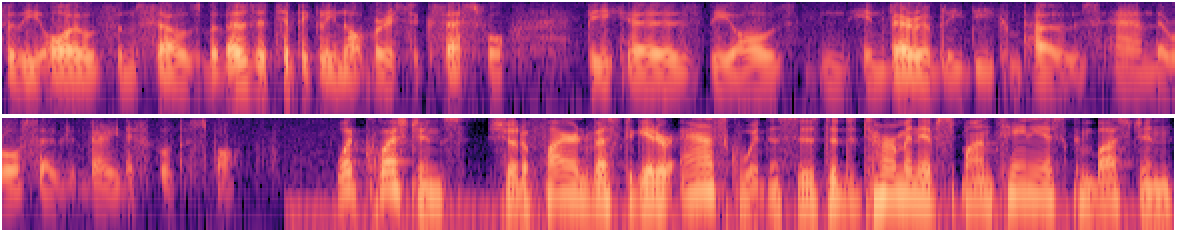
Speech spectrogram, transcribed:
for the oils themselves, but those are typically not very successful because the oils invariably decompose and they're also very difficult to spot. What questions should a fire investigator ask witnesses to determine if spontaneous combustion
